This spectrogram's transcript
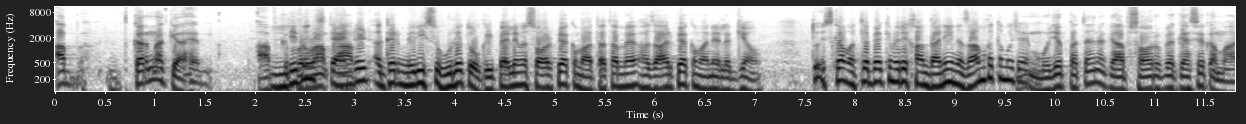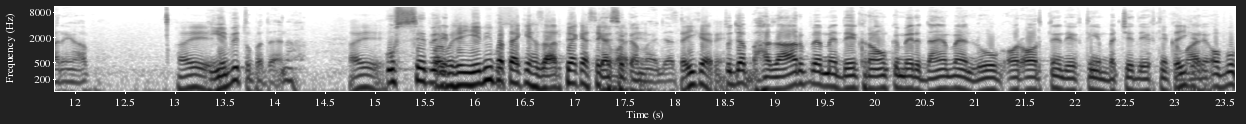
अब करना क्या है? आप लिविंग स्टैंडर्ड अगर मेरी सहूलत हो गई पहले मैं सौ रुपया कमाता था मैं हज़ार रुपया कमाने लग गया हूँ तो इसका मतलब है कि मेरे ख़ानदानी निज़ाम ख़त्म हो जाए मुझे पता है ना कि आप सौ रुपया कैसे कमा रहे हैं आप। ये भी तो पता है ना। उससे फिर मुझे ये भी पता है कि हज़ार रुपया कैसे कैसे कमाया जाता है। कह रहे हैं। तो जब हज़ार रुपया मैं देख रहा हूँ कि मेरे दाएँ बाएँ लोग और औरतें देखती हैं बच्चे देखते हैं कमा रहे हैं। और वो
